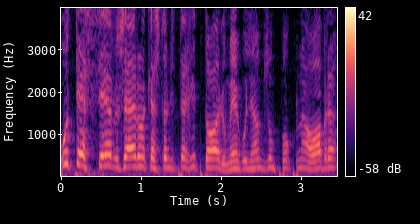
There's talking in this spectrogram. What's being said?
O terceiro já era uma questão de território. Mergulhamos um pouco na obra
